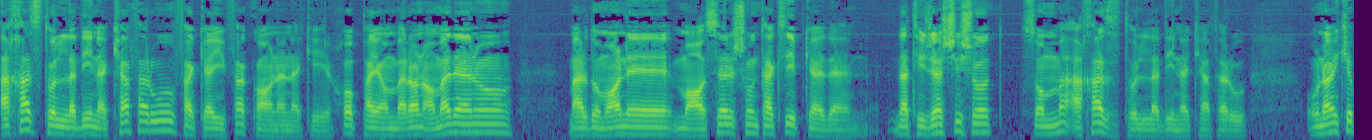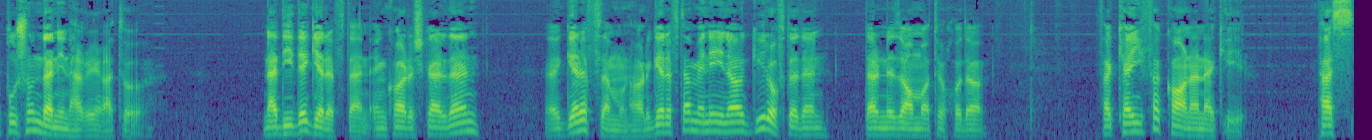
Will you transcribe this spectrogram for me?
اخذت الذین کفروا فکیف کان نکیر. خب پیامبران آمدن و مردمان معاصرشون تکذیب کردن. نتیجه چی شد؟ ثم اخذت الذین کفروا. اونایی که پوشوندن این حقیقتو ندیده گرفتن انکارش کردن گرفتم اونها رو. گرفتم یعنی اینا گیر افتادن در نظامات خدا. فکیف کان نکیر. پس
